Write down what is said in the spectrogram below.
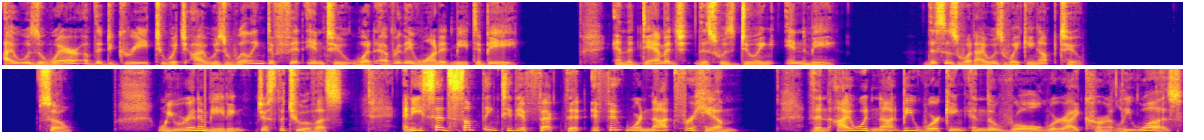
I was aware of the degree to which I was willing to fit into whatever they wanted me to be, and the damage this was doing in me. This is what I was waking up to. So, we were in a meeting, just the two of us, and he said something to the effect that if it were not for him, then I would not be working in the role where I currently was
